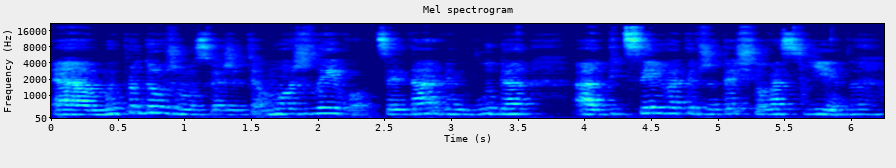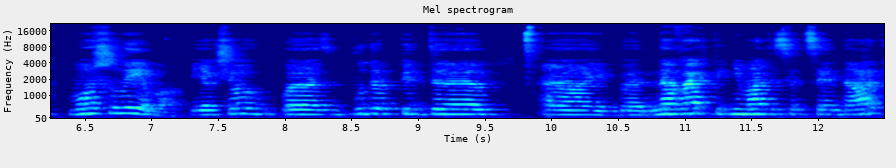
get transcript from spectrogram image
Е, Ми продовжимо своє життя. Можливо, цей дар він буде підсилювати вже те, що у вас є. Можливо, якщо буде під якби наверх підніматися цей дар,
